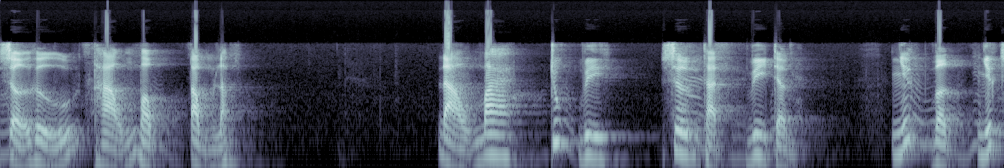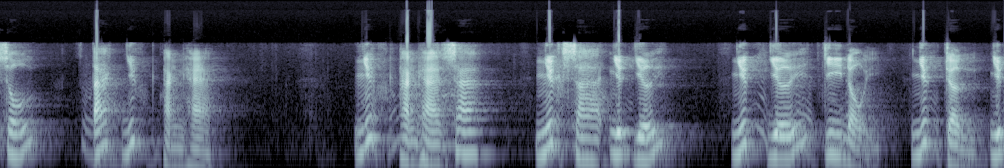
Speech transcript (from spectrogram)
sở hữu thảo mộc tòng lâm đạo ma, trúc vi, sơn thạch, vi trần. Nhất vật, nhất số, tác nhất hằng hà. Nhất hằng hà xa nhất xa nhất giới, nhất giới chi nội, nhất trần nhất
